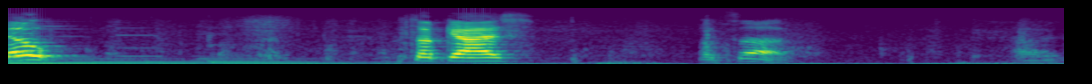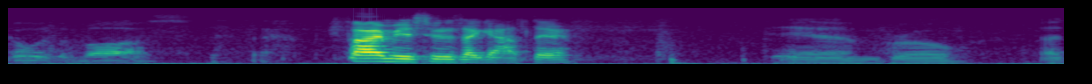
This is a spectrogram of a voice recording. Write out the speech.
Yo. What's up, guys? What's up? How'd it go with the boss? Fire me as soon as I got there. Damn, bro. That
